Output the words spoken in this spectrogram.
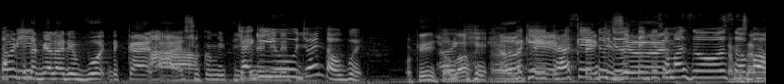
pun kita biarlah dia vote dekat uh, Astro Committee. Jadi you join tau vote? Okey, insyaAllah. Okey, uh, okay. terasa Thank tu Zul. Thank you so much Zul. Sebab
